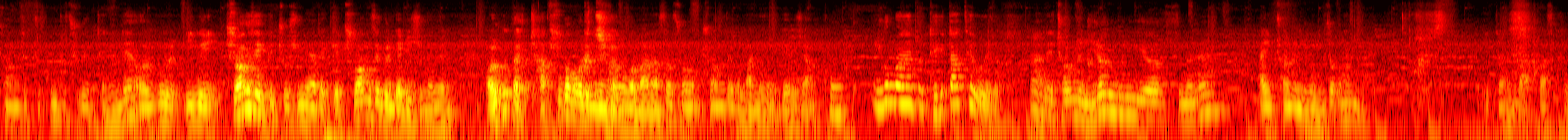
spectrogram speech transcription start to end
주황색 조금 더 주게 되는데 얼굴 이게 주황색 조심해야 될 게 주황색을 내리시면은 얼굴까지 다 죽어버리는 그쵸. 경우가 많아서 주, 주황색을 많이 내리지 않고 이것만 해도 되게 따뜻해 보이죠. 네. 근데 저는 이런 분위기였으면은 아니 저는 이건 무조건 합니다. 일단 마, 마스크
